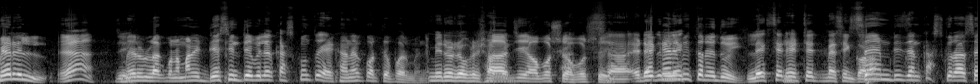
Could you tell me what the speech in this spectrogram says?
মেরিল হ্যাঁ মেরুল লাগবে না। মানে ড্রেসিং টেবিলের কাজ কিন্তু এখানেও করতে পারবেন। মিররের উপরে হ্যাঁ জি অবশ্যই অবশ্যই। আচ্ছা, এটা কিন্তু ভিতরে দুই। লেগ সেট হেডসেট ম্যাচিং করা। সেম ডিজাইন কাজ করা আছে।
